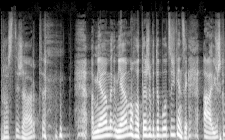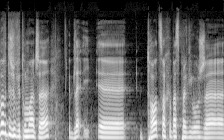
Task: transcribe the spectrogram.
prosty żart. A miałem, miałem ochotę, żeby to było coś więcej. A, już chyba też wytłumaczę. Dla, yy, to, co chyba sprawiło, że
